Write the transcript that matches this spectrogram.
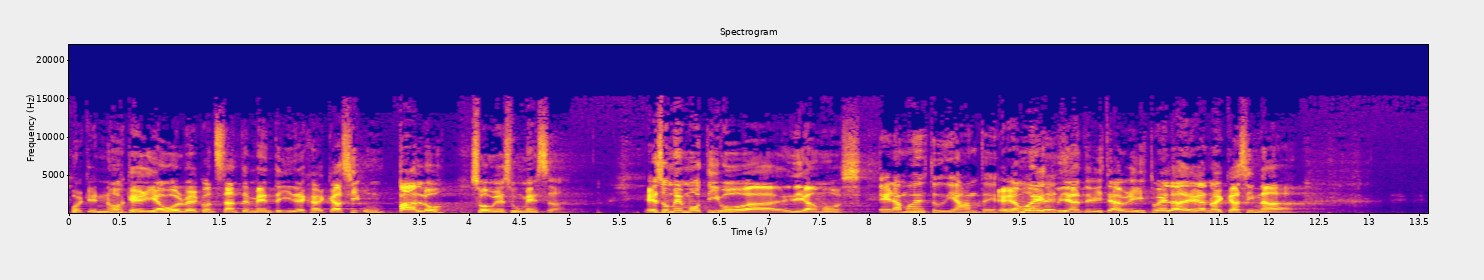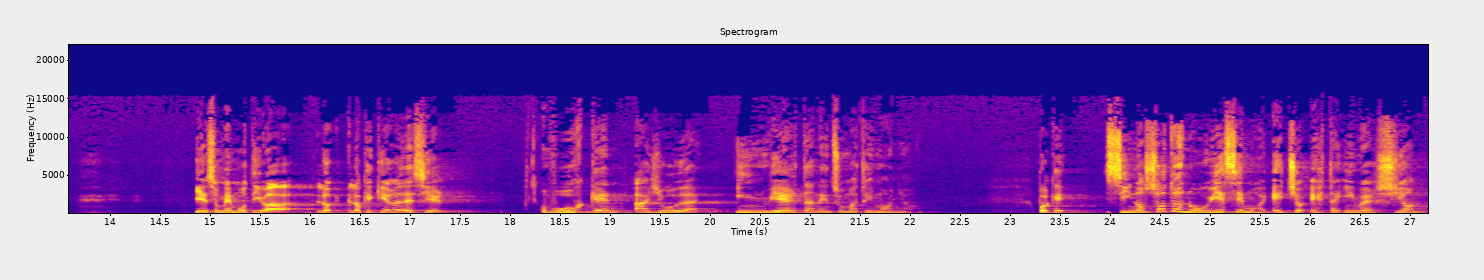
Porque no quería volver constantemente y dejar casi un palo sobre su mesa. Eso me motivó a, digamos... Éramos estudiantes. Éramos estudiantes, viste, abrís tu heladera, no hay casi nada. Y eso me motivaba. Lo, lo que quiero decir, busquen ayuda, inviertan en su matrimonio. Porque si nosotros no hubiésemos hecho esta inversión,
